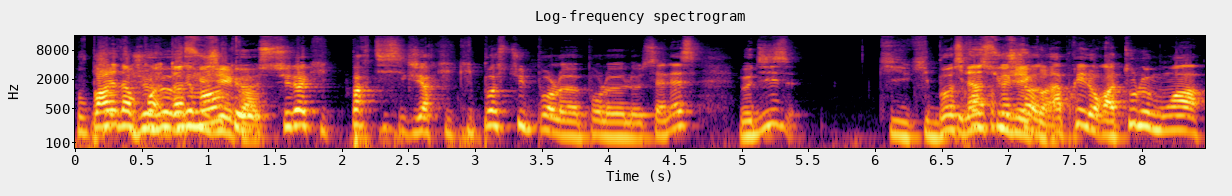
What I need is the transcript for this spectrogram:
Vous parlez d'un point, d'un sujet, que celui-là qui participe, genre, qui, qui postule pour le pour le, le CNS me dise qui qui bosse sur quelque chose. quoi. Après, il aura tout le mois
